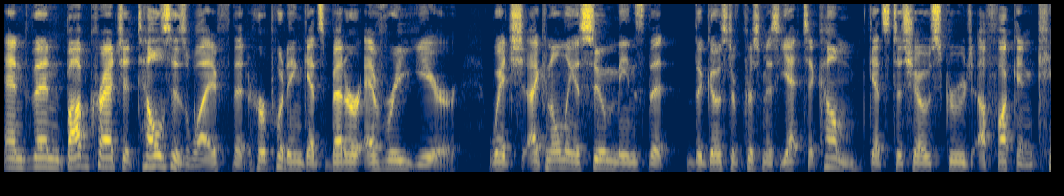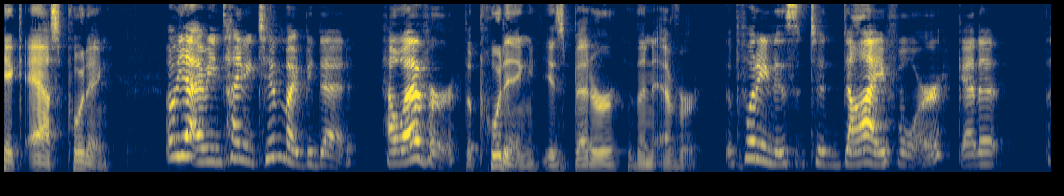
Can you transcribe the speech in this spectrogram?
And then Bob Cratchit tells his wife that her pudding gets better every year, which I can only assume means that the Ghost of Christmas Yet to Come gets to show Scrooge a fucking kick ass pudding. Oh yeah, I mean Tiny Tim might be dead. However, The pudding is better than ever. the pudding is to die for. Get it?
